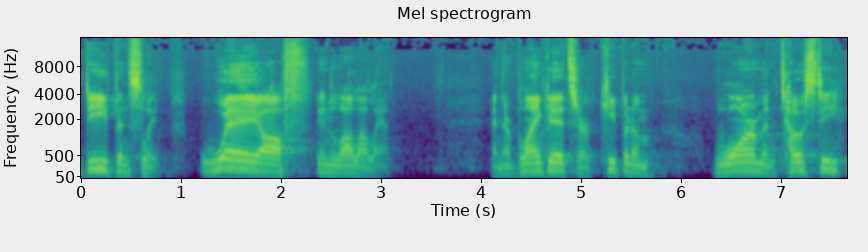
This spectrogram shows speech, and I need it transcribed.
deep in sleep, way off in la la land and their blankets are keeping them warm and toasty,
